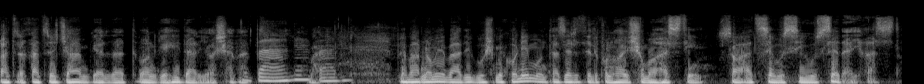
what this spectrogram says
قدر قدر جمع گردد وانگهی دریا شود. بله بله. به برنامه بعدی گوش می‌کنیم. منتظر تلفن های شما هستیم. ساعت سه و سی و سه دقیقه است.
